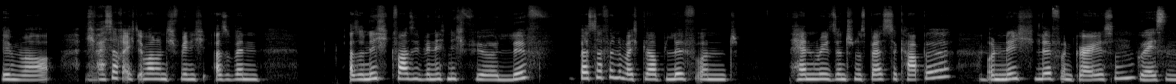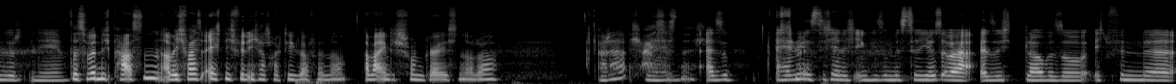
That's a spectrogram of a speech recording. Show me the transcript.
Immer. Ich weiß auch echt immer noch nicht, wen ich, also wenn, also nicht quasi, wenn ich nicht für Liv besser finde, weil ich glaube, Liv und Henry sind schon das beste Couple mhm. und nicht Liv und Grayson. Grayson wird, nee. Das würde nicht passen, aber ich weiß echt nicht, wen ich attraktiver finde. Aber eigentlich schon Grayson, oder? Oder? Ich weiß ähm, es nicht. Also Henry ist sicherlich irgendwie so mysteriös, aber also ich glaube so, ich finde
